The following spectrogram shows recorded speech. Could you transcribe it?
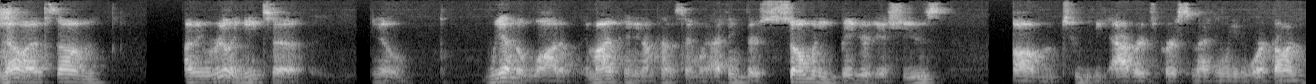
no, it's, um, I mean, we really need to, you know, we have a lot of, in my opinion, I'm kind of the same way. I think there's so many bigger issues um, to the average person that I think we need to work on.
